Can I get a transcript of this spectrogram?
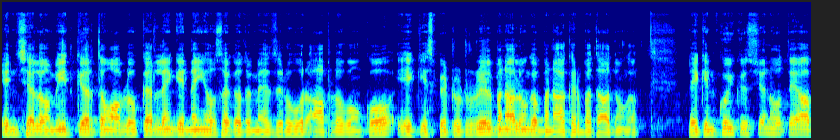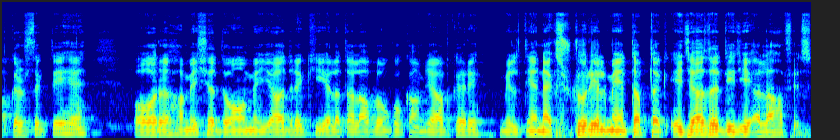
इनशाला उम्मीद करता हूँ आप लोग कर लेंगे, नहीं हो सका तो मैं ज़रूर आप लोगों को एक इस पर ट्यूटोरियल बना लूँगा, बनाकर बता दूँगा। लेकिन कोई क्वेश्चन होते आप कर सकते हैं, और हमेशा दुआओं में याद रखिए, अल्लाह ताला आप लोगों को कामयाब करे। मिलते हैं नेक्स्ट ट्यूटोरियल में, तब तक इजाज़त दीजिए, अल्लाह हाफिज़।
